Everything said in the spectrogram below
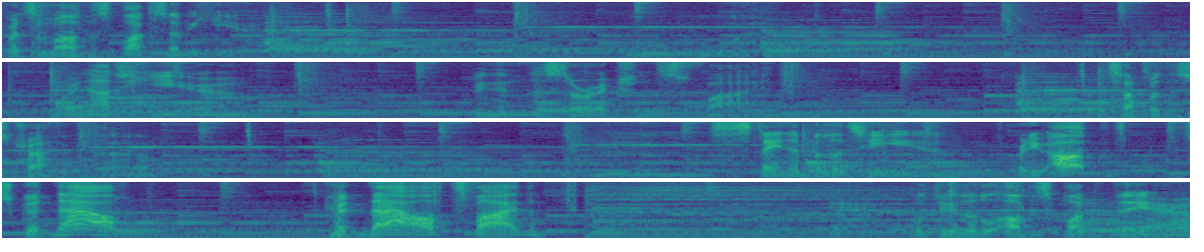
Put some office blocks over here. Ooh. We're not here. Going in this direction. It's fine. What's up with this traffic, though? Hmm, sustainability. It's pretty. Oh, it's, it's good now. It's good now. It's fine. Okay, we'll do a little office block there.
